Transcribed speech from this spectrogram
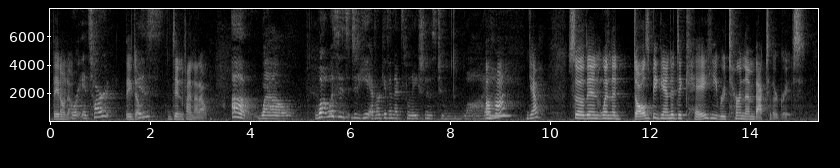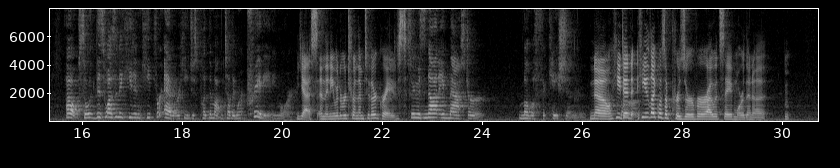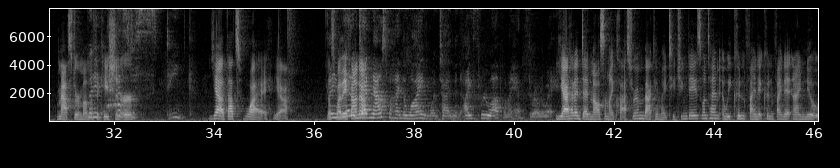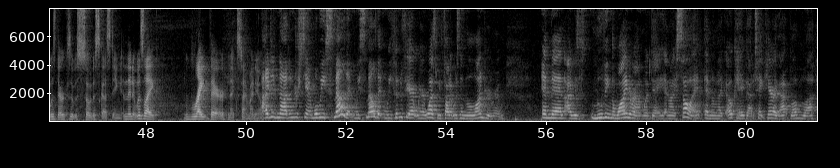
They don't know. Or its heart. They don't. His Didn't find that out. um wow. What was his did he ever give an explanation as to why? Uh huh. Yeah. So then, when the dolls began to decay, he returned them back to their graves. Oh, so this wasn't a he didn't keep forever. He just put them up until they weren't pretty anymore. Yes, and then he would return them to their graves. So he was not a master mummification. No, he did. He like was a preserver, I would say, more than a master But it mummification. has Or to stink. yeah, that's why. Yeah, that's I mean, why they had found a dead out. mouse behind the wine one time, and I threw up when I had to throw it away. Yeah, I had a dead mouse in my classroom back in my teaching days one time, and we couldn't find it, couldn't find it, and I knew it was there because it was so disgusting. And then it was like right there next time I knew. I did not understand. Well, we smelled it and we smelled it and we couldn't figure out where it was. We thought it was in the laundry room. And then I was moving the wine around one day and I saw it and I'm like, okay, got to take care of that, blah, blah, blah.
